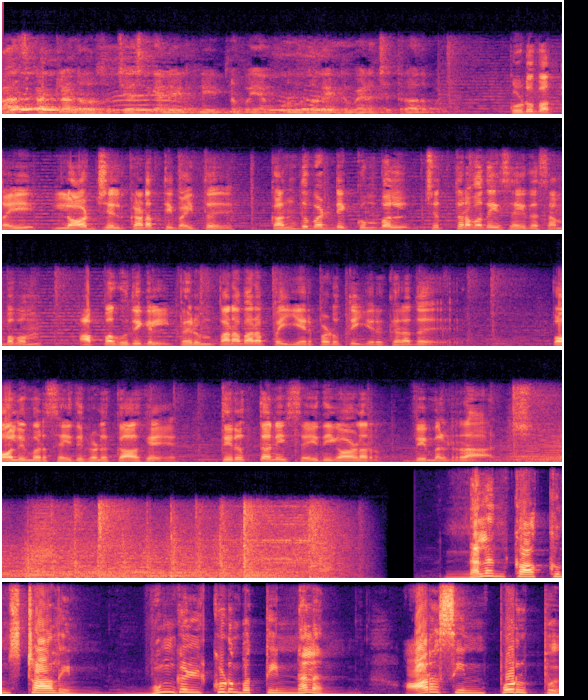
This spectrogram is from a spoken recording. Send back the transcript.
காசு கட்டலான்ற ஒரு சுச்சுவேஷனுக்கு என்னை இட்டுன்னு இட்டுன்னு போய் என் குடும்பத்தோட இட்டுன்னு போய் என்னை சித்திரவதை பண்ணி குடும்பத்தை லாட்ஜில் கடத்தி வைத்து கந்துவட்டி கும்பல் சித்திரவதை செய்த சம்பவம் அப்பகுதியில் பெரும் பரபரப்பை ஏற்படுத்தி இருக்கிறது. பாலிமர் செய்திகளுக்காக திருத்தணி செய்தியாளர் விமல் ராஜ். நலன் காக்கும் ஸ்டாலின் உங்கள் குடும்பத்தின் நலன் அரசின் பொறுப்பு.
